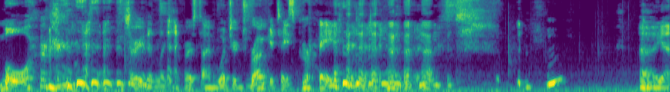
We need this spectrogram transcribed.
more? sure, you didn't like it the first time. Once you're drunk, it tastes great. Uh, yeah.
